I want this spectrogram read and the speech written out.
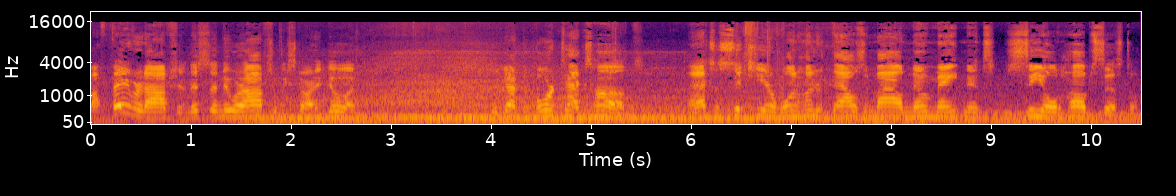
my favorite option, this is a newer option we started doing. We've got the Vortex hubs. And that's a six-year, 100,000 mile, no maintenance, sealed hub system.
